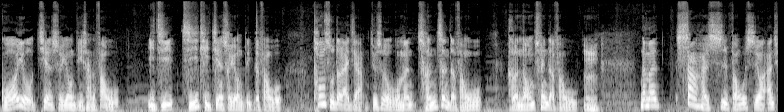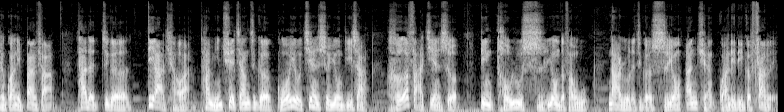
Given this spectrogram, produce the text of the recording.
国有建设用地上的房屋。以及集体建设用地的房屋，通俗的来讲，就是我们城镇的房屋和农村的房屋。嗯，那么上海市房屋使用安全管理办法它的这个第二条啊，它明确将这个国有建设用地上合法建设并投入使用的房屋纳入了这个使用安全管理的一个范围。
